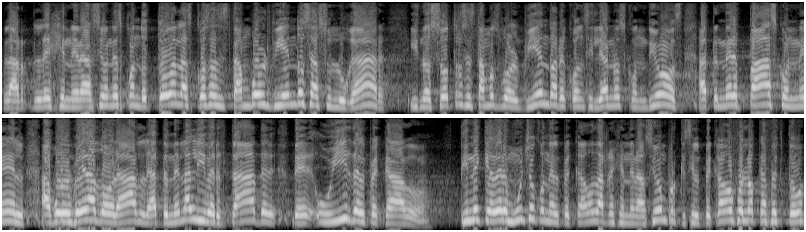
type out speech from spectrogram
La regeneración es cuando todas las cosas están volviéndose a su lugar y nosotros estamos volviendo a reconciliarnos con Dios, a tener paz con Él, a volver a adorarle, a tener la libertad de, de huir del pecado tiene que ver mucho con el pecado, la regeneración, porque si el pecado fue lo que afectó,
